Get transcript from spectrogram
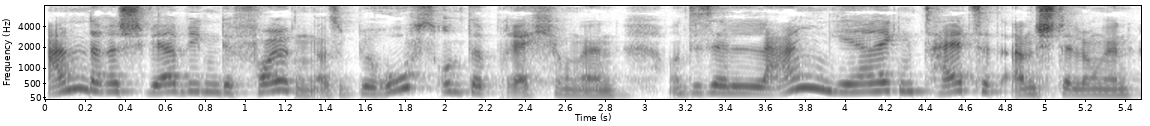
andere schwerwiegende Folgen. Also Berufsunterbrechungen und diese langjährigen Teilzeitanstellungen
